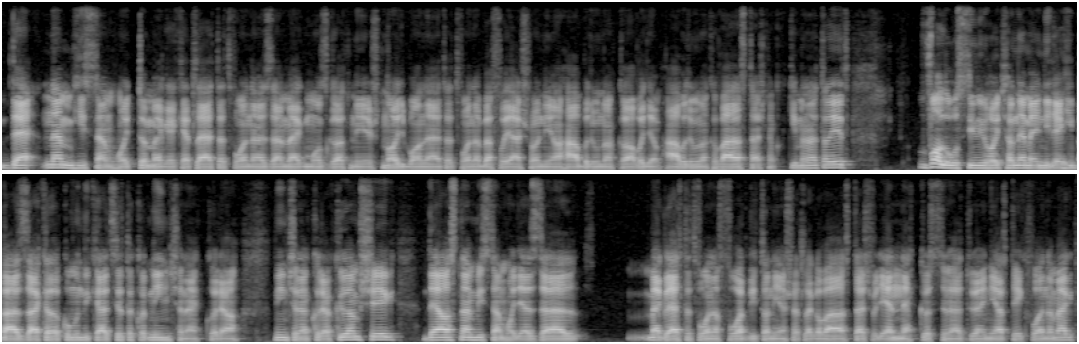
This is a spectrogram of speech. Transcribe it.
de nem hiszem, hogy tömegeket lehetett volna ezzel megmozgatni, és nagyban lehetett volna befolyásolni a háborúnak, a, vagy a háborúnak, a választásnak a kimenetelét. Valószínű, hogyha nem ennyire hibázzák el a kommunikációt, akkor nincsen ekkora, nincsen ekkora különbség, de azt nem hiszem, hogy ezzel meg lehetett volna fordítani esetleg a választást, vagy ennek köszönhetően nyerték volna meg.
